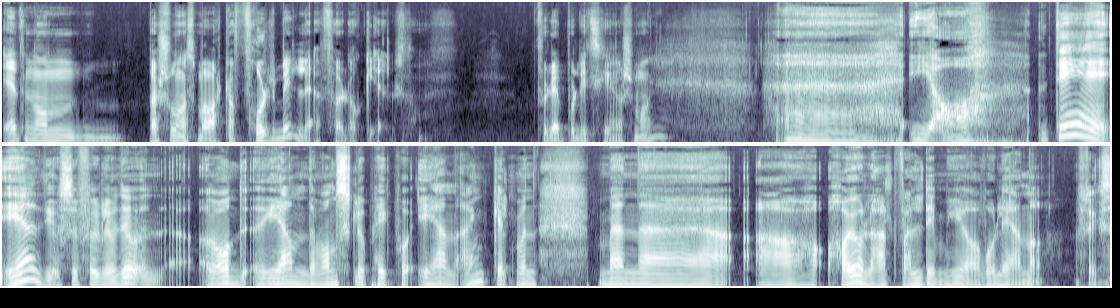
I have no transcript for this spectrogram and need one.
er det noen personer som har vært noen forbilde for dere? Liksom? For det politiske engasjementet? Uh, ja, det er det jo selvfølgelig. Det, og igjen, det er vanskelig å peke på én enkelt, men, men uh, jeg har jo lært veldig mye av Olena. F.eks.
